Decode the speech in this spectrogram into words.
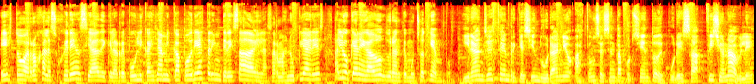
Esto arroja la sugerencia de que la República Islámica podría estar interesada en las armas nucleares, algo que ha negado durante mucho tiempo. Irán ya está enriqueciendo uranio hasta un 60% de pureza fisionable,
